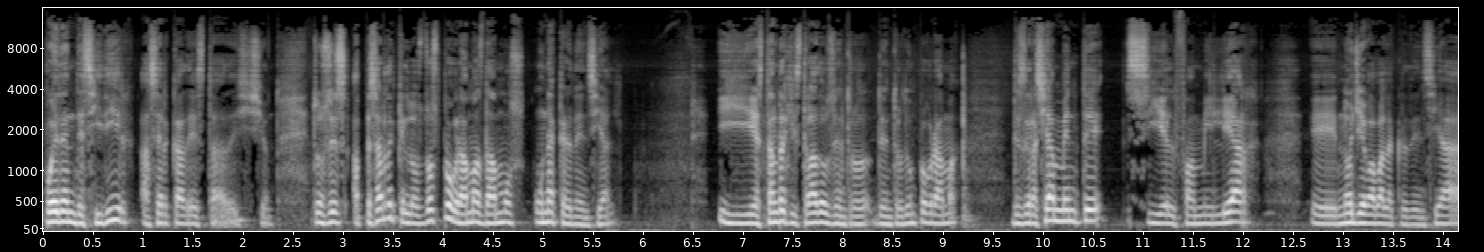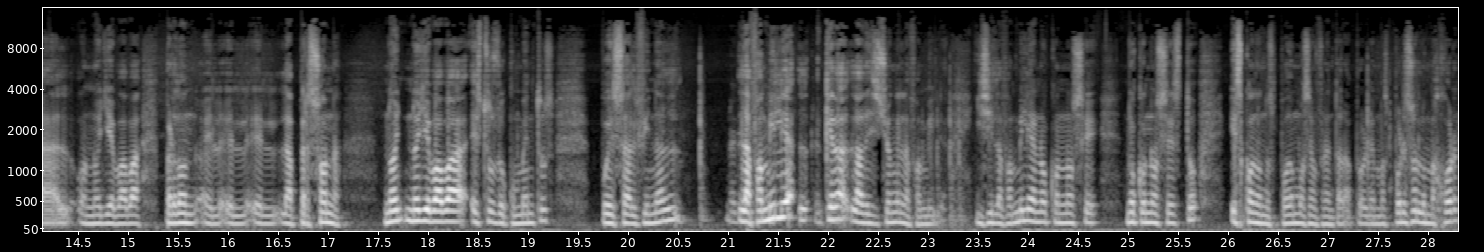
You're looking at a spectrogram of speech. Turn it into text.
pueden decidir acerca de esta decisión. Entonces, a pesar de que los dos programas damos una credencial y están registrados dentro, dentro de un programa, desgraciadamente, si el familiar eh, no llevaba la credencial o no llevaba, perdón, el- el- el- la persona no, no llevaba estos documentos, pues al final la familia queda la decisión en la familia. Y si la familia no conoce no conoce esto es cuando nos podemos enfrentar a problemas. Por eso lo mejor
